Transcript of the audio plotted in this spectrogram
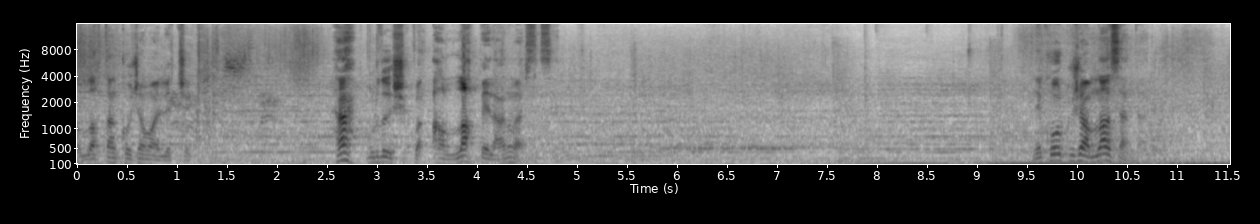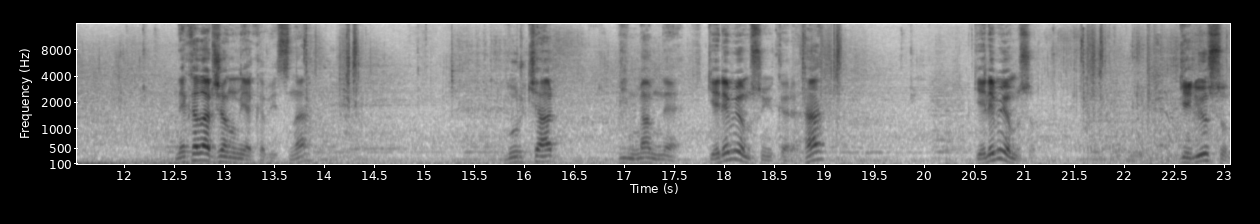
Allah'tan kocam halledecek. Hah burada ışık var. Allah belanı versin seni. Ne korkacağım lan senden? Ne kadar canımı yakabilsin ha? Lurker bilmem ne. Gelemiyor musun yukarı ha? Gelemiyor musun? Geliyorsun.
